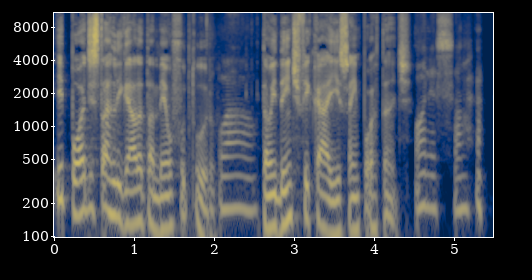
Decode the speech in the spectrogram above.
e pode estar ligada também ao futuro. Uau. Então, identificar isso é importante. Olha só.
